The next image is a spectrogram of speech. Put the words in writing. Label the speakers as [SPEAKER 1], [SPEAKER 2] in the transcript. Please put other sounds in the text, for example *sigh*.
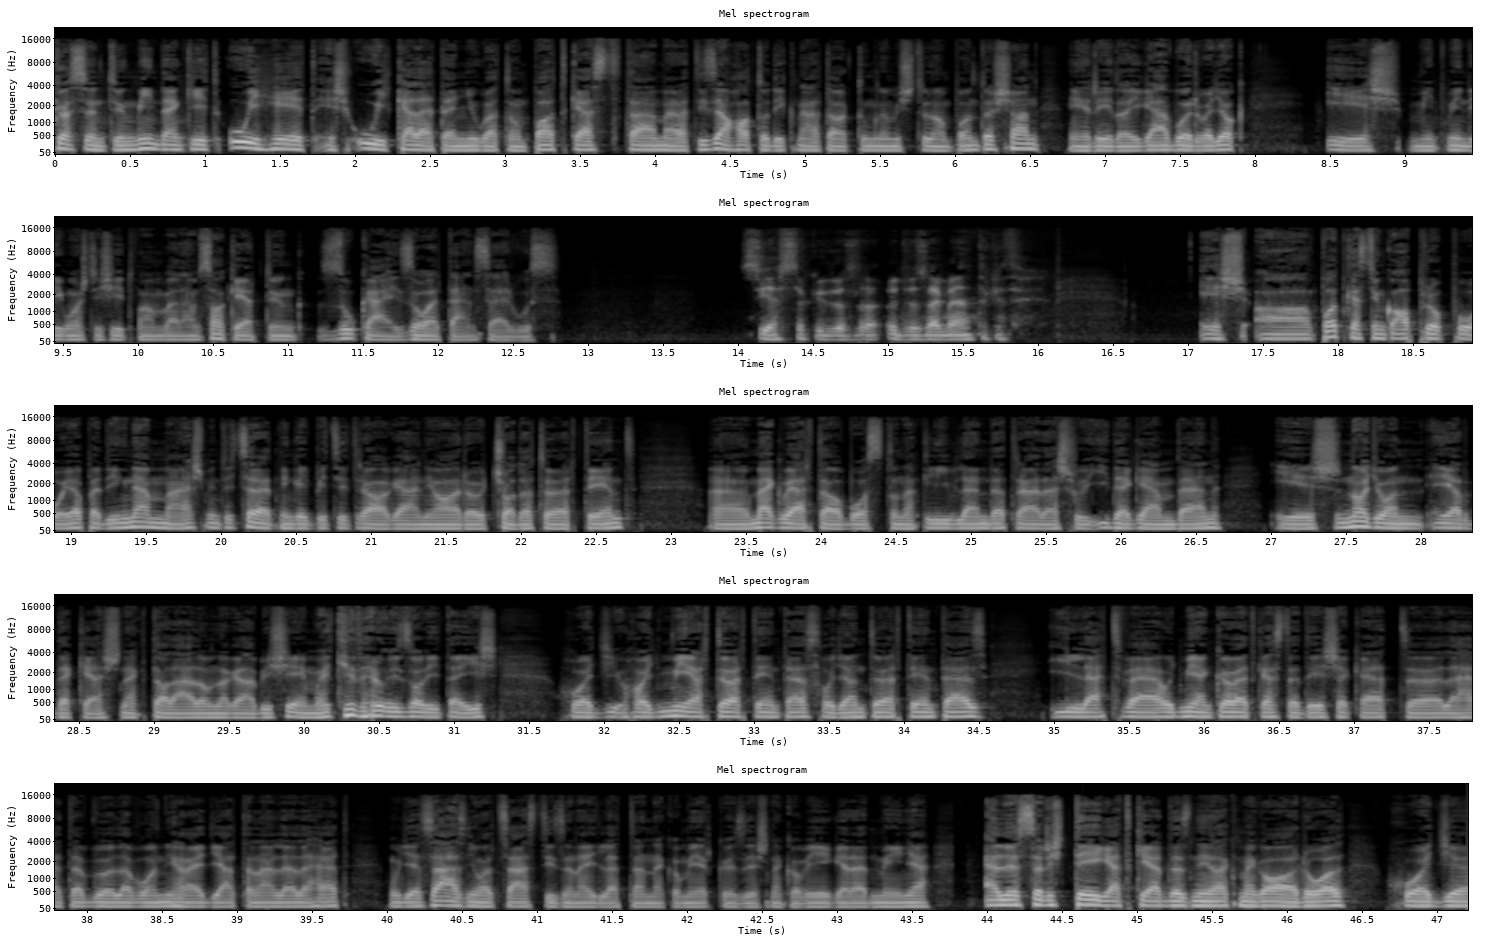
[SPEAKER 1] Köszöntünk mindenkit, új hét és új keleten-nyugaton podcast, talán már a 16-nál tartunk, nem is tudom pontosan. Én Rédai Gábor vagyok, és mint mindig most is itt van velem szakértünk, Zukály Zoltán, szervusz!
[SPEAKER 2] Sziasztok, üdvözlök, üdvözlök benneteket!
[SPEAKER 1] És a podcastünk apropója pedig nem más, mint hogy szeretnénk egy picit reagálni arra, hogy csoda történt. Megverte a Boston a Clevelandet, ráadásul idegenben, és nagyon érdekesnek találom legalábbis én, majd kiderül, hogy Zoli, te is, hogy, hogy miért történt ez, hogyan történt ez, illetve hogy milyen következtetéseket lehet ebből levonni, ha egyáltalán le lehet. Ugye 108-111 lett ennek a mérkőzésnek a végeredménye. Először is téged kérdeznélek meg arról, hogy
